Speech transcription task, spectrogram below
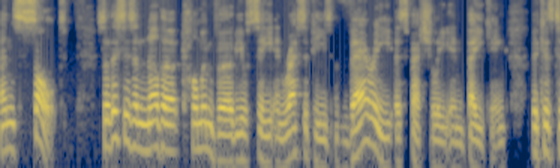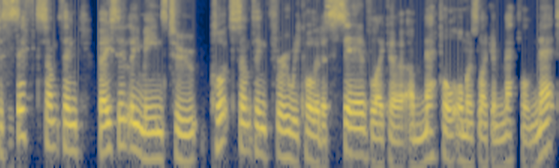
and salt. So this is another common verb you'll see in recipes, very especially in baking, because to mm-hmm. sift something basically means to put something through, we call it a sieve, like a, a metal, almost like a metal net,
